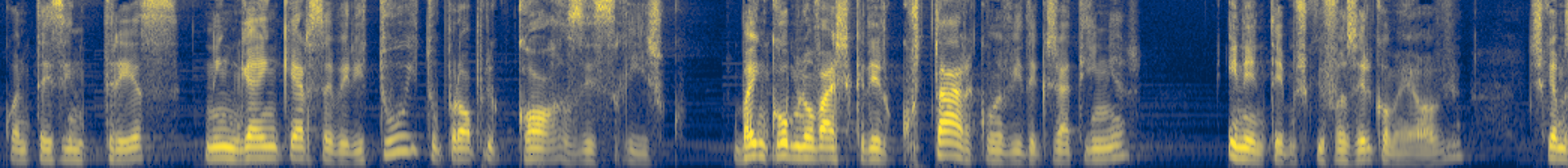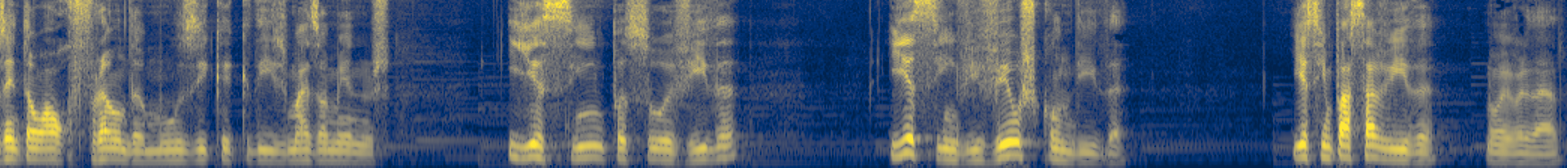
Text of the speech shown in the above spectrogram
quando tens interesse, ninguém quer saber. E tu e tu próprio corres esse risco. Bem como não vais querer cortar com a vida que já tinhas, e nem temos que o fazer, como é óbvio. Chegamos então ao refrão da música que diz mais ou menos: E assim passou a vida, e assim viveu escondida, e assim passa a vida, não é verdade?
